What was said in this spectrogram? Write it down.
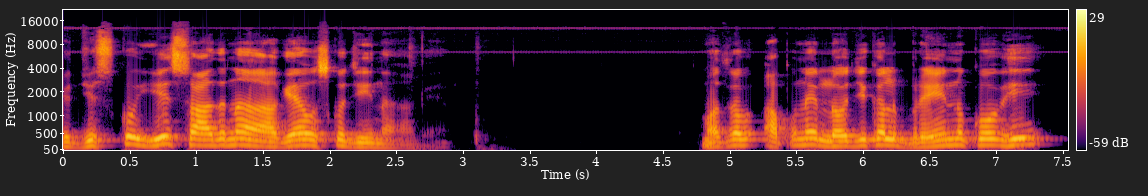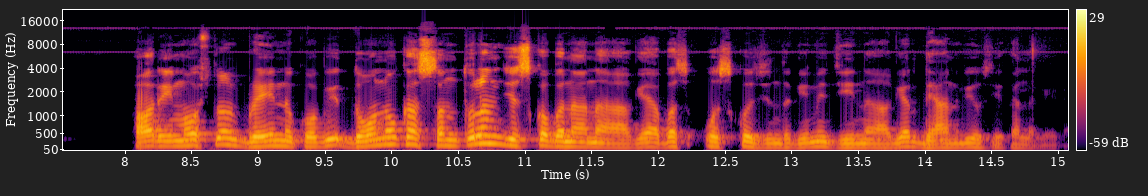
कि जिसको ये साधना आ गया, उसको जीना आ गया। मतलब अपने लॉजिकल ब्रेन को भी और इमोशनल ब्रेन को भी दोनों का संतुलन जिसको बनाना आ गया, बस उसको ज़िंदगी में जीना आ गया और ध्यान भी उसी का लगेगा।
